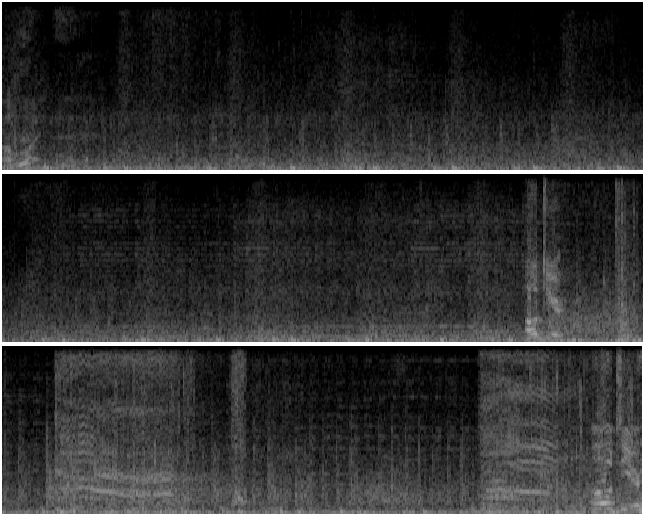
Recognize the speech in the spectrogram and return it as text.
Oh boy. Oh dear. Oh dear.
